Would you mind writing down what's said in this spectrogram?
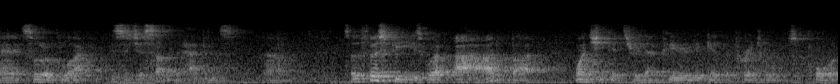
and it's sort of like this is just something that happens. Um, so the first few years were are hard, but once you get through that period and get the parental support,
